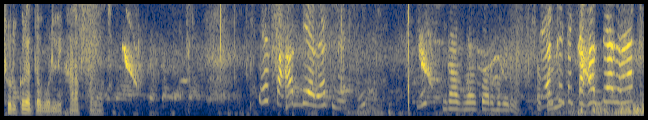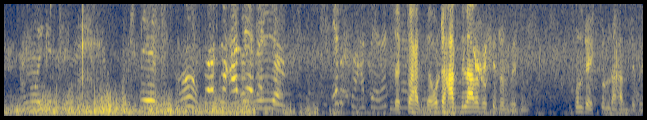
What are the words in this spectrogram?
শুরু করে তো বললি খারাপ হয়েছে গাছ হওয়ার পর হবে না সকালে আমি ওই দেখতো হাত দে। ওটা হাত দিলে আরও বেশি জ্বলবে তুমি। কোনটা কোনটা হাত দেবে?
